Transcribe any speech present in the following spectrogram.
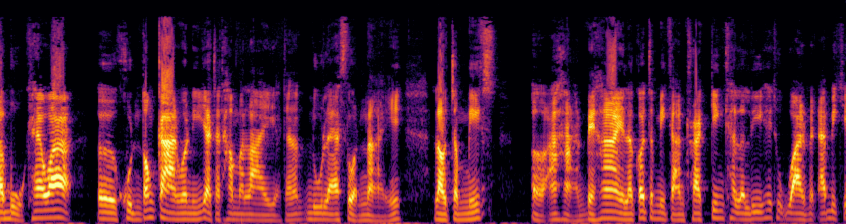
ระบุแค่ว่า เออคุณต้องการวันนี้อยากจะทำอะไร อยากจะดูแลส่วนไหน เราจะ mix เอ่ออาหารไปให้ แล้วก็จะมีการ tracking calorie ให้ทุกวันเป็นแอปพลิเค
